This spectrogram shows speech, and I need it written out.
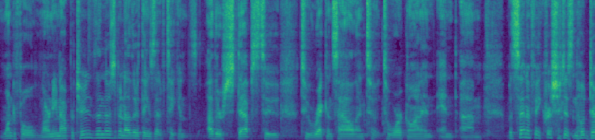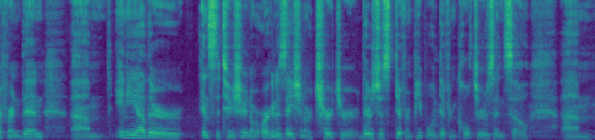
wonderful learning opportunity. Then there's been other things that have taken other steps to to reconcile and to, to work on and and um, but Santa Fe Christian is no different than um, any other institution or organization or church or there's just different people with different cultures and so um,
